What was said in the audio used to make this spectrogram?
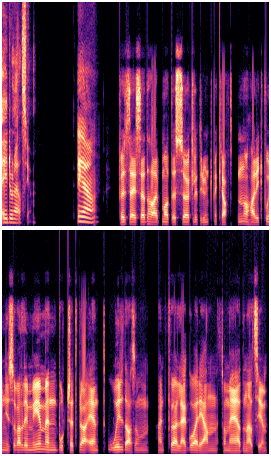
Eidonelsium. Ja. For Seysed har på en måte søkt litt rundt med kraften og har ikke funnet så veldig mye, men bortsett fra et ord da, som han føler går igjen, som er adonalcium.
